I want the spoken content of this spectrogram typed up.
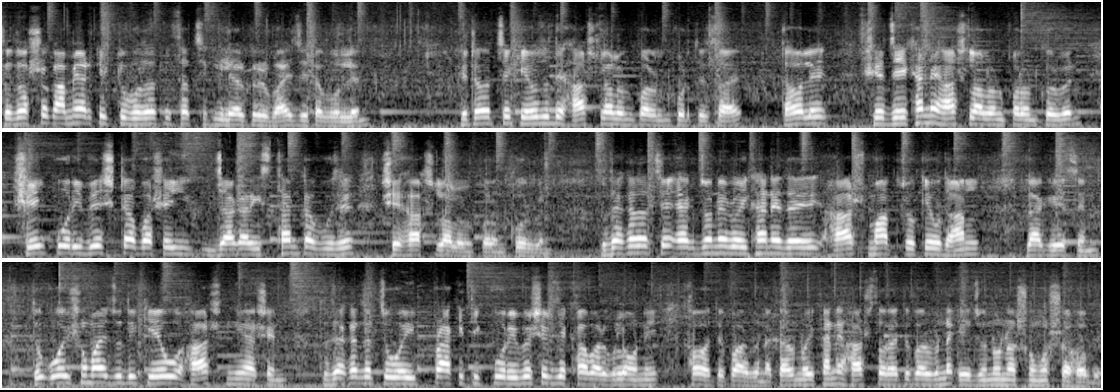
তো দর্শক আমি আর কি একটু বোঝাতে চাচ্ছি ক্লিয়ার করে ভাই যেটা বললেন। সেটা হচ্ছে কেউ যদি হাঁস লালন পালন করতে চায় তাহলে সে যেখানে হাঁস লালন পালন করবেন, সেই পরিবেশটা বা সেই জায়গার স্থানটা বুঝে সে হাঁস লালন পালন করবেন। তো দেখা যাচ্ছে একজনের ওইখানে দেয় হাঁস মাত্র কেউ ধান লাগিয়েছেন, তো ওই সময় যদি কেউ হাঁস নিয়ে আসেন, তো দেখা যাচ্ছে ওই প্রাকৃতিক পরিবেশের যে খাবারগুলো উনি খাওয়াতে পারবে না, কারণ ওইখানে হাঁস চড়াইতে পারবে না এই জন্য ওনার সমস্যা হবে।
